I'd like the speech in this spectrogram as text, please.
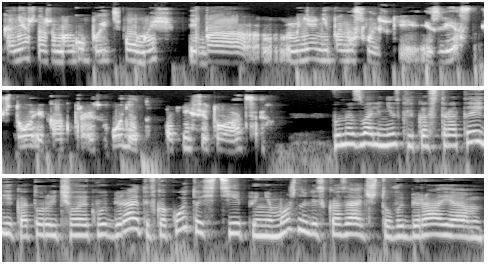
конечно же, могу быть помощь, ибо мне не понаслышке известно, что и как происходит в таких ситуациях. Вы назвали несколько стратегий, которые человек выбирает, и в какой-то степени можно ли сказать, что выбирая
